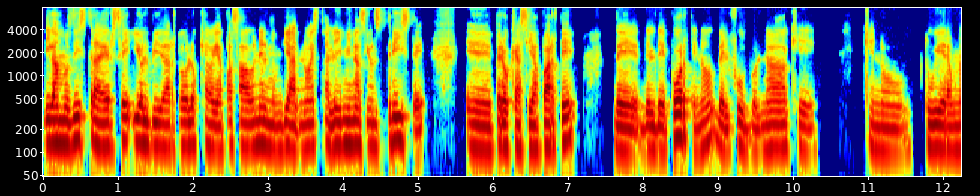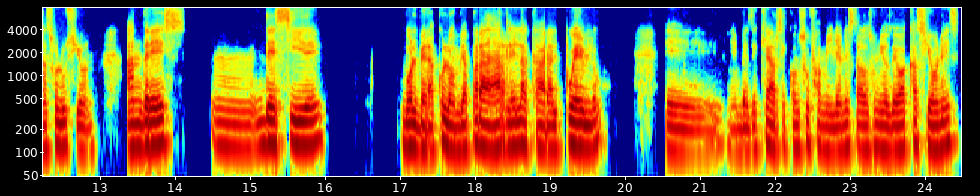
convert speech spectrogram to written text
digamos, distraerse y olvidar todo lo que había pasado en el Mundial, ¿no? Esta eliminación triste, eh, pero que hacía parte del deporte, ¿no? Del fútbol, nada que, que no tuviera una solución. Andrés mm, decide volver a Colombia para darle la cara al pueblo, eh, en vez de quedarse con su familia en Estados Unidos de vacaciones.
